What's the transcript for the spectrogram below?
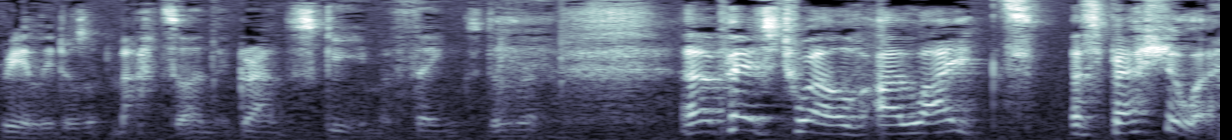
Really doesn't matter in the grand scheme of things, does it? Uh, page 12, I liked especially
